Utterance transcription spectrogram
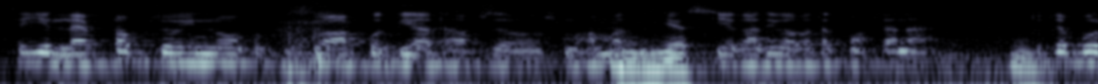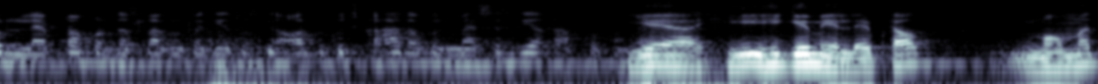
अच्छा ये लैपटॉप जो इन लोगों को जो आपको दिया था उस मोहम्मद हम्म, ने yes. ये गाजी बाबा तक पहुंचाना है तो जब वो लैपटॉप पर दस लाख रुपए दिए तो उसने और भी कुछ कहा था कुछ मैसेज दिया था आपको Yeah, he, he gave me a laptop, Mohammed.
